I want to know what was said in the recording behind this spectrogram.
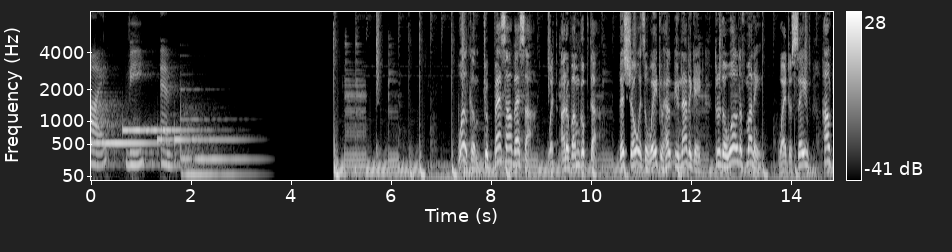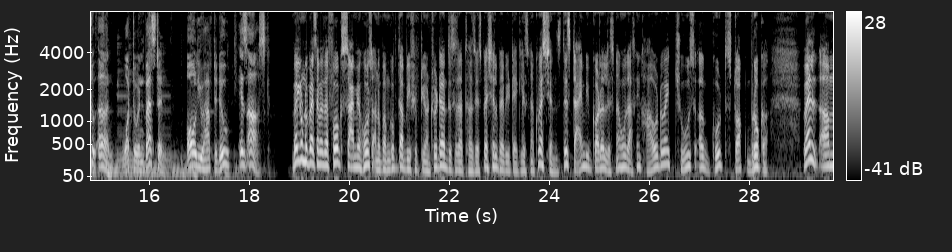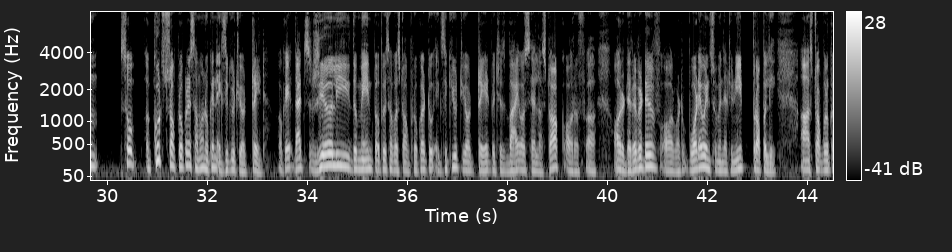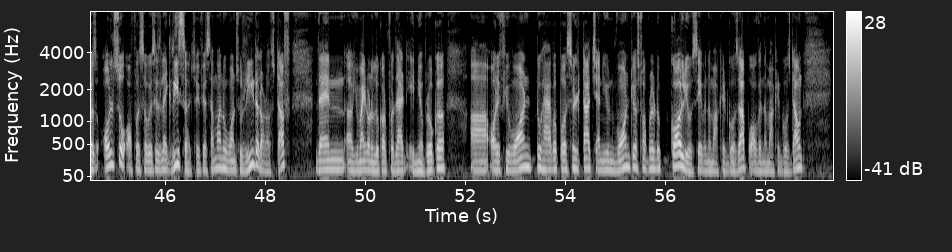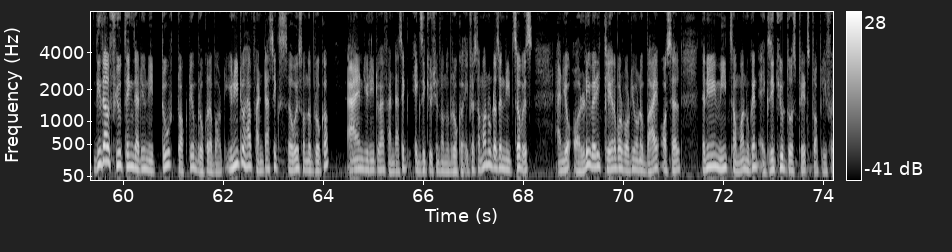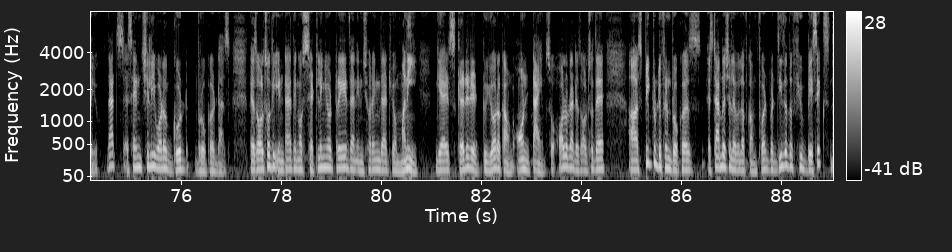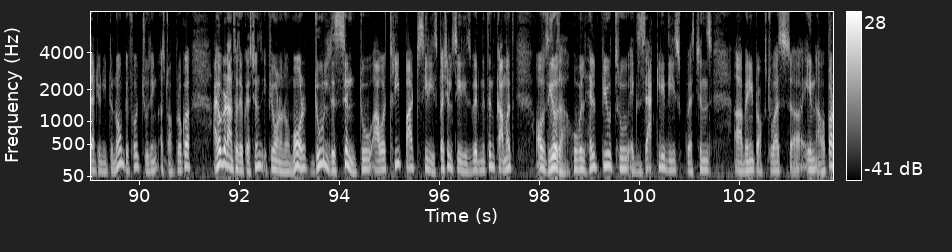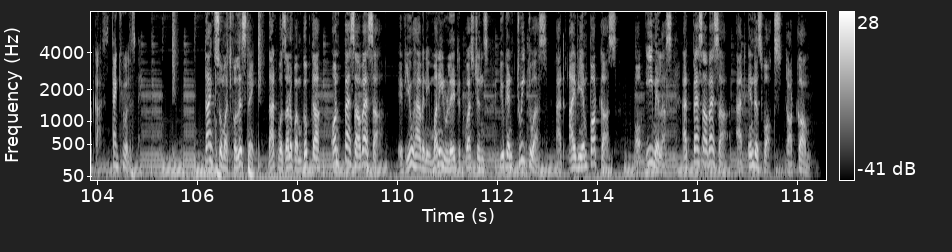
I V M. Welcome to Paisa Vaisa with Anupam Gupta. This show is a way to help you navigate through the world of money, where to save, how to earn, what to invest in. All you have to do is ask. Welcome to Paisa Vaisa, folks. I'm your host, Anupam Gupta, B50 on Twitter. This is our Thursday special where we take listener questions. This time, we've got a listener who's asking, How do I choose a good stock broker? Well, um, so a good stockbroker is someone who can execute your trade. Okay, that's really the main purpose of a stockbroker to execute your trade, which is buy or sell a stock or a uh, or a derivative or what, whatever instrument that you need properly. Uh, stockbrokers also offer services like research. So if you're someone who wants to read a lot of stuff, then uh, you might want to look out for that in your broker. Uh, or if you want to have a personal touch and you want your stockbroker to call you, say when the market goes up or when the market goes down, these are a few things that you need to talk to your broker about. You need to have fantastic service from the broker and you need to have fantastic execution from the broker. If you're someone who doesn't need service and you're already very clear about what you want to buy or sell, then you need someone who can execute those trades properly for you. That's essentially what a good broker does. There's also the entire thing of settling your trades and ensuring that your money gets credited to your account on time. So all of that is also there. Uh, speak to different brokers, establish a level of comfort, but these are the few basics that you need to know before choosing a stockbroker. I hope that answers your questions. If you want to know more, do listen to our three-part series, special series with Nithin Kamath of Zerodha, who will help you through exactly these questions uh, when he talks to us uh, in our podcast. Thank you for listening. Thanks so much for listening. That was Anupam Gupta on Paisa Vaisa. If you have any money related questions, you can tweet to us at IVM Podcasts or email us at paisavaisa at indusvox.com.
